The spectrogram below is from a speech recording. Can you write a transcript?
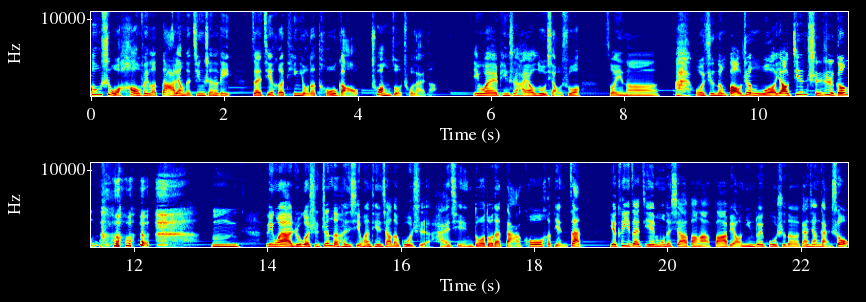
都是我耗费了大量的精神力，再结合听友的投稿创作出来的。因为平时还要录小说，所以呢，哎，我只能保证我要坚持日更。嗯，另外啊，如果是真的很喜欢天下的故事，还请多多的打 call 和点赞，也可以在节目的下方啊发表您对故事的感想感受，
